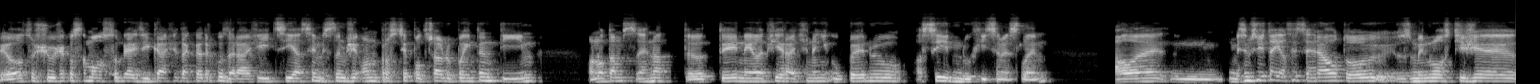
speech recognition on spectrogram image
Jo, což už jako samo o sobě, jak říkáš, je takové trochu zarážející. Já si myslím, že on prostě potřeboval doplnit ten tým. Ono tam sehnat eh, ty nejlepší hráče není úplně jedno, asi jednoduchý, si myslím. Ale um, myslím si, že tady asi sehrálo to z minulosti, že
